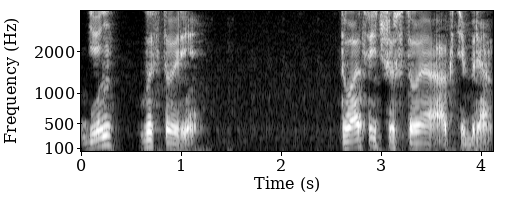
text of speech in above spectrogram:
День в истории. 26 октября.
